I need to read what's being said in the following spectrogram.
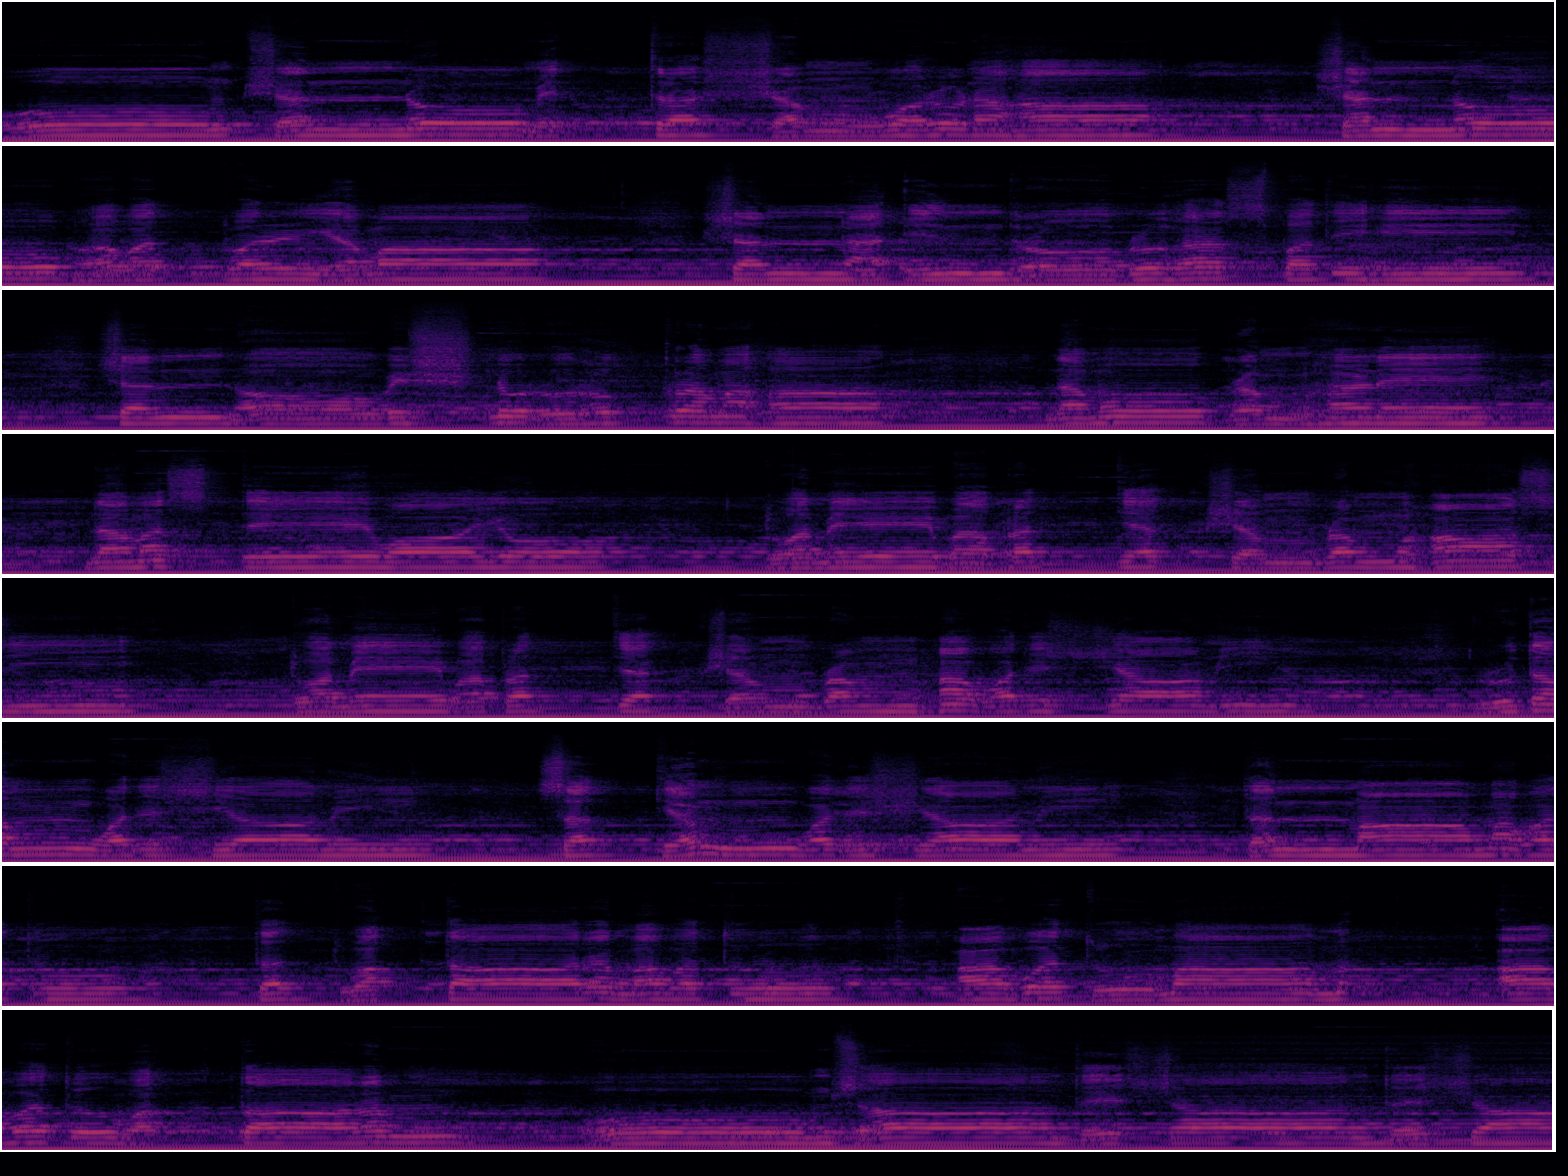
ॐ शन्नो मित्रः शं वरुणः शन्नो भवद्वर्यमा। शन्न इन्द्रो बृहस्पतिः। शन्नो विष्णुरुरुक्रमः नमो ब्रह्मणे नमस्ते वायो। त्वमेव प्रत्यक्षं ब्रह्मासि। त्वमेव प्रत्यक्षं ब्रह्म वदिष्यामि। ऋतं वदिष्यामि सत्यं वदिष्यामि। तन्मामवतु तद्वक्तारमवतु। अवतु माम् अवतु वक्तारम्। ॐ शान्ति शान्ति शान्तिः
